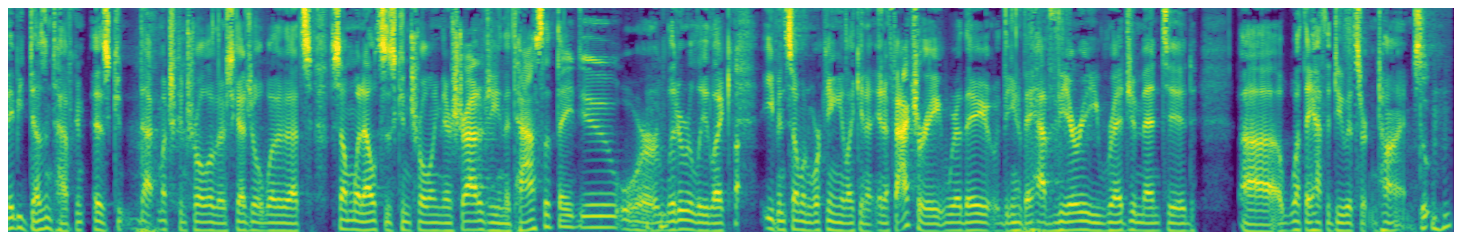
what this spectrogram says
maybe doesn't have con- as con- that much control of their schedule, whether that's someone else is controlling their strategy and the tasks that they do, or mm-hmm. literally like even someone working like in a, in a factory where they you know they have very regimented uh, what they have to do at certain times. Mm-hmm.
